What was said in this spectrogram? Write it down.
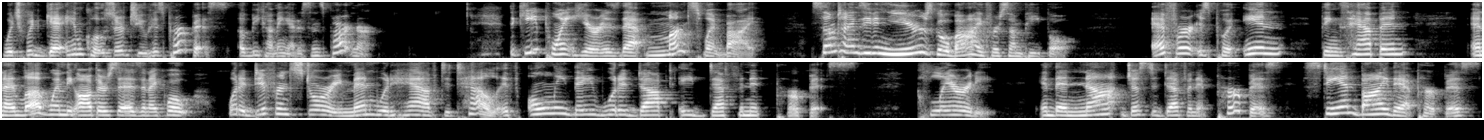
which would get him closer to his purpose of becoming Edison's partner. The key point here is that months went by, sometimes even years go by for some people. Effort is put in, things happen. And I love when the author says, and I quote, what a different story men would have to tell if only they would adopt a definite purpose, clarity, and then not just a definite purpose, stand by that purpose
